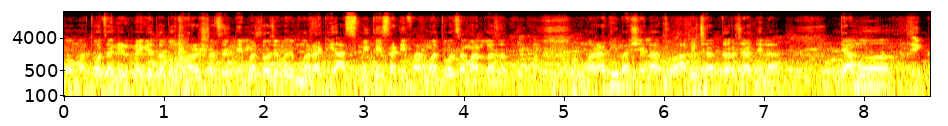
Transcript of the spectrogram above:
महत्त्वाचा निर्णय घेतला तो महाराष्ट्रासाठी महत्त्वाचा म्हणजे मराठी अस्मितेसाठी फार महत्त्वाचा मानला जातो. मराठी भाषेला जो अभिजात दर्जा दिला त्यामुळं एक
